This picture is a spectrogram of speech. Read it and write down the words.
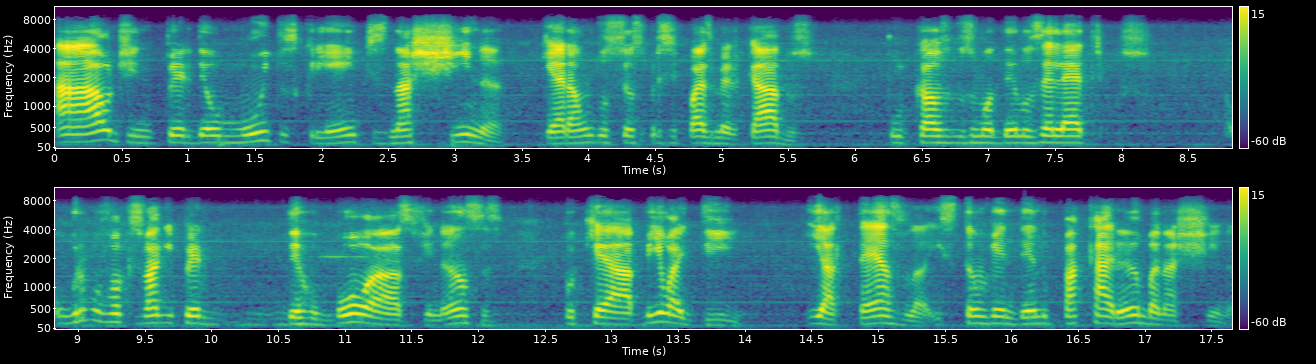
a Audi perdeu muitos clientes na China que era um dos seus principais mercados, por causa dos modelos elétricos. O grupo Volkswagen derrubou as finanças porque a BYD e a Tesla estão vendendo pra caramba na China.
